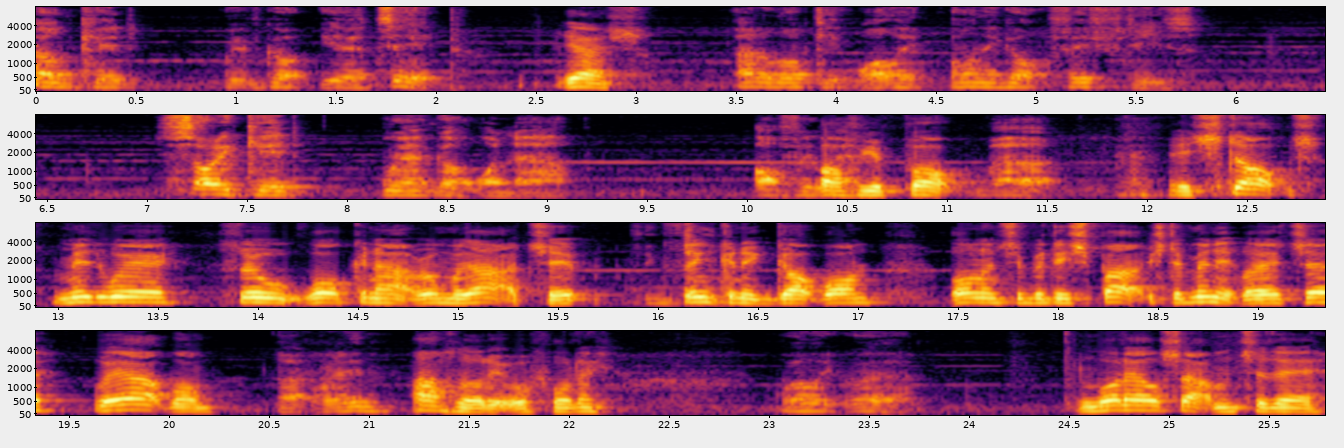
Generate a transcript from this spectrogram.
on, kid. We've got your tip. yes. Had a look at wallet. Only got 50s. Sorry, kid. We ain't got one now. Off it Off went. your pop. Ah, He stopped midway through walking out the room without a tip, Thinking. thinking he'd got one, only to be dispatched a minute later without one. that were him. I thought it was funny. Well, it were. And what else happened today?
